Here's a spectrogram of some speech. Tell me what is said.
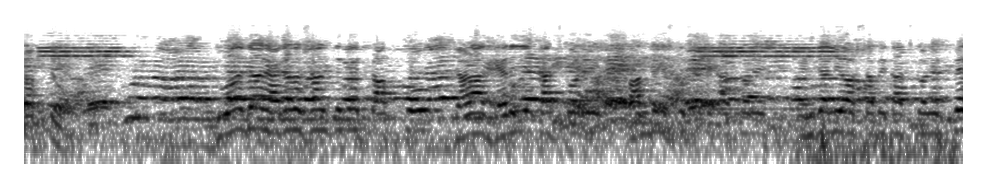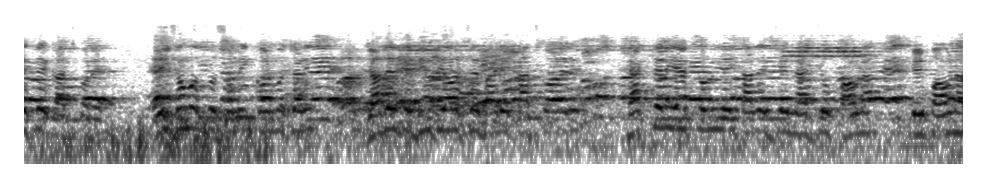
সত্ত্বেও দু এগারো সাল থেকে প্রাপ্ত যারা গ্যারেজে কাজ করে পাম্পিং স্টেশনে কাজ করে ইন্টারভিউ ওয়ার্কশপে কাজ করে, প্রেসে কাজ করে, এই সমস্ত শ্রমিক কর্মচারী যাদেরকে ডিউটি আওয়ার্সের বাইরে কাজ করালে ফ্যাক্টরি অ্যাক্ট অনুযায়ী তাদের যে ন্যায্য পাওনা, সেই পাওনা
